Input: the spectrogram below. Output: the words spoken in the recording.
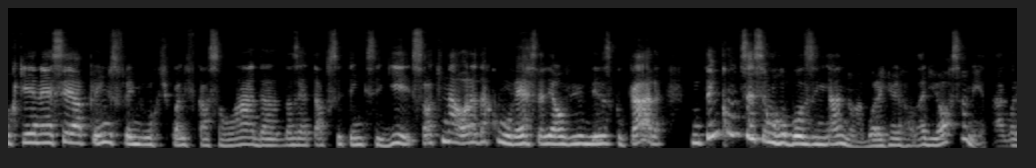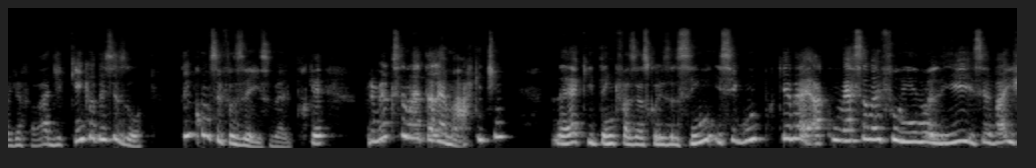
porque né, você aprende os frameworks de qualificação lá, da, das etapas que você tem que seguir, só que na hora da conversa ali ao vivo mesmo com o cara, não tem como você ser um robozinho, ah não, agora a gente vai falar de orçamento, agora a gente vai falar de quem que é o decisor. Não tem como você fazer isso, velho, porque primeiro que você não é telemarketing, né, que tem que fazer as coisas assim, e segundo porque, velho, a conversa vai fluindo ali, você vai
